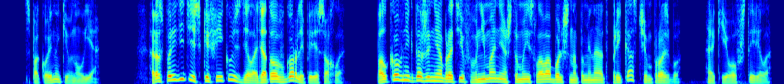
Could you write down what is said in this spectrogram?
— спокойно кивнул я. «Распорядитесь кофейку сделать, а то в горле пересохло». Полковник, даже не обратив внимания, что мои слова больше напоминают приказ, чем просьбу, Ак его вштырило,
